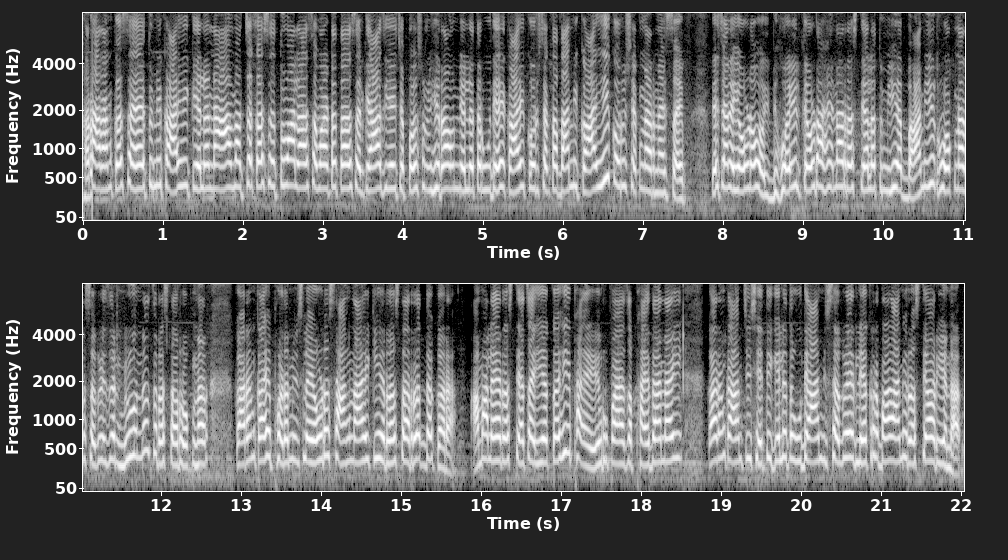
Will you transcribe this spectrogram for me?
कारण कसं आहे तुम्ही काही केलं ना आमचं कसं तुम्हाला असं वाटत असेल की आज याच्यापासून हिरावून नेलं तर उद्या हे काही करू शकतात? आम्ही काही करू शकणार नाही साहेब. त्याच्यानं एवढं होई- होईल तेवढं आहे ना रस्त्याला तुम्ही हे आम्ही रोखणार सगळेजण मिळूनच रस्ता रोखणार. कारण काय फडणवीसला एवढं सांगणं आहे की हे रस्ता रद्द करा. आम्हाला या रस्त्याचा एकही फाय रुपयाचा फायदा नाही. कारण का आमची शेती गेली तर उद्या आम्ही सगळे लेकरं बाळ आम्ही रस्त्यावर येणार.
